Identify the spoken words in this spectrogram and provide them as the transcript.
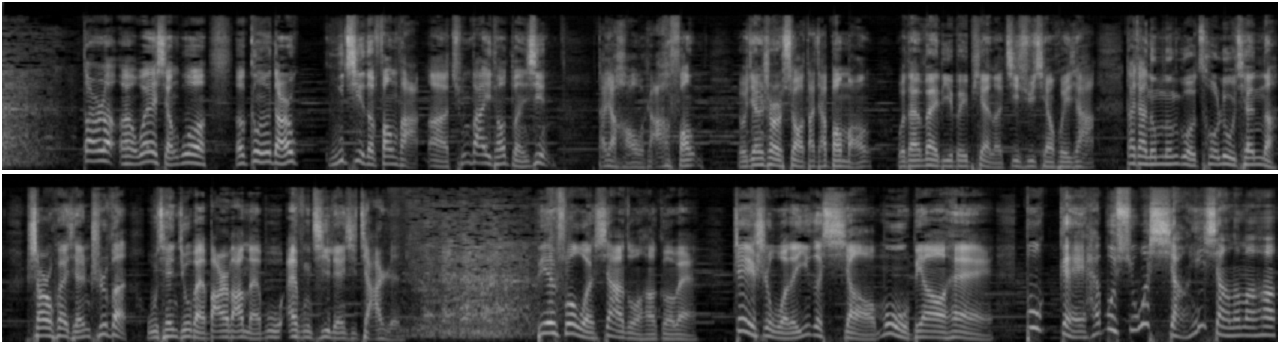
当然了，啊，我也想过，呃，更有点骨气的方法啊，群发一条短信：“大家好，我是阿芳，有件事需要大家帮忙。”我在外地被骗了，急需钱回家，大家能不能给我凑六千呢？十二块钱吃饭，五千九百八十八买部 iPhone 七联系家人。别说我下作哈，各位，这是我的一个小目标，嘿，不给还不许我想一想了吗？哈，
